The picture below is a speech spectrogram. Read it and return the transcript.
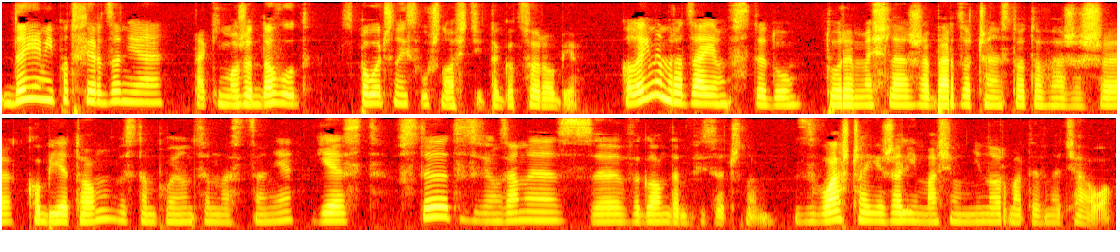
daje mi potwierdzenie, taki może dowód społecznej słuszności tego, co robię. Kolejnym rodzajem wstydu, który myślę, że bardzo często towarzyszy kobietom występującym na scenie, jest wstyd związany z wyglądem fizycznym, zwłaszcza jeżeli ma się nienormatywne ciało.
